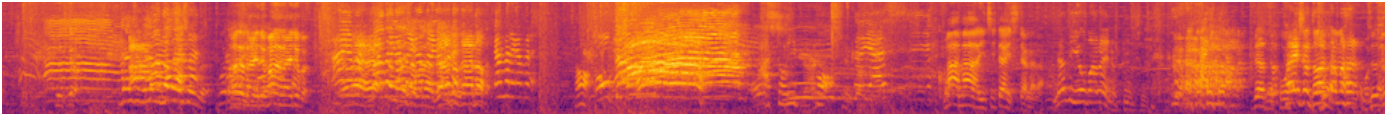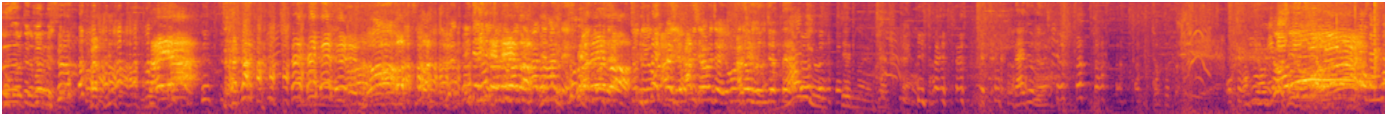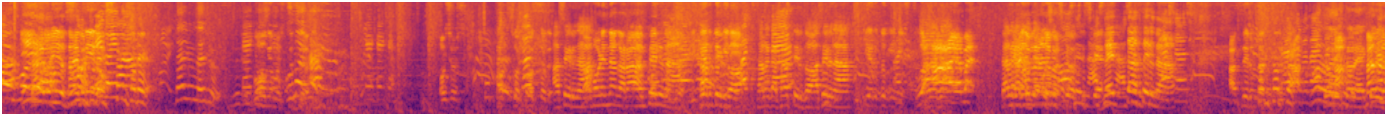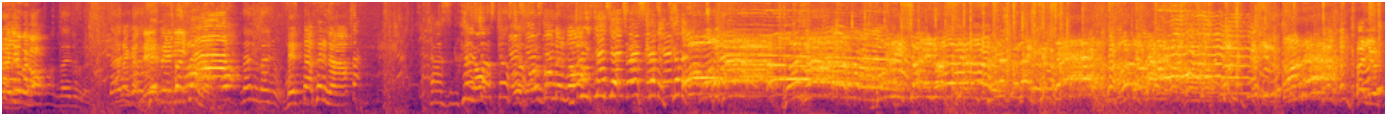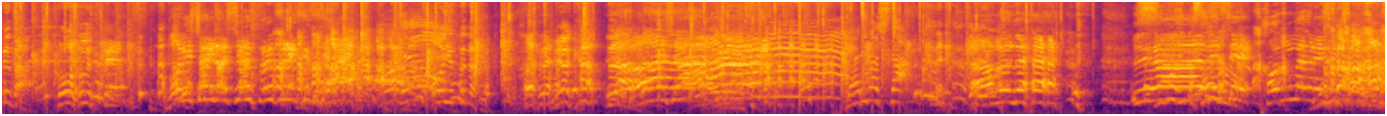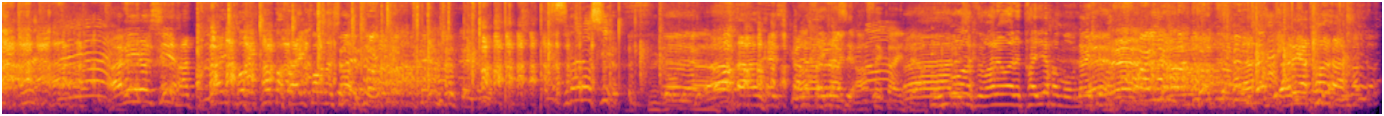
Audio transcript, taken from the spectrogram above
大丈夫。まだ大丈夫。まだ大丈夫まだ大丈夫あやばい。頑張れ頑張れ頑張れガードガー。ド頑張れ頑張れあと一歩。悔しい。まあまあ1対1だから。なんで呼ばないのピンチ。にじゃあ最初ドア玉ずっと準備する。タイヤ！痛い痛い痛い待って待って。待ってちょっと横に横にちゃうちゃう横にちゃう。踏んじゃったよ何を言ってんのよちょっと。大丈夫？いいいよ。いいよだいぶいいよスタン取れる大丈夫。大丈夫。防御もしつつ焦るな。守りながら焦るな。行ける時に。行田中立ってるぞ。焦るな。ける時に。うわーやばい。田中大丈夫絶対焦るな。焦るんだって取って取れ取れまだ大丈夫よ大丈夫です田中冷静に大丈夫大丈夫絶対焦るなチャンス来るよチャンスチャンス追い込んでるぞいけいけいけつかめつかめボリシャイロシアンスープレックなんか言ってた興奮して。スボリシャイロシアンスープレックスじゃそう言ってた。よかった。やりました。危ねえ。いやー嬉しいこんな嬉しい。勝利有吉初最高過去最高の勝利 素晴らしい。あー嬉しかった汗かい嬉しいて汗かいて。思わず我々タイヤ班も泣いてます。ありがとうな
